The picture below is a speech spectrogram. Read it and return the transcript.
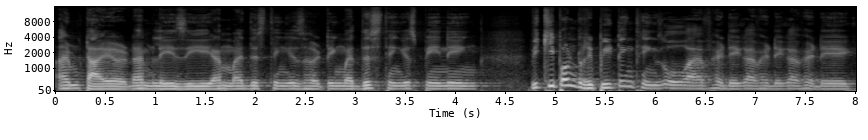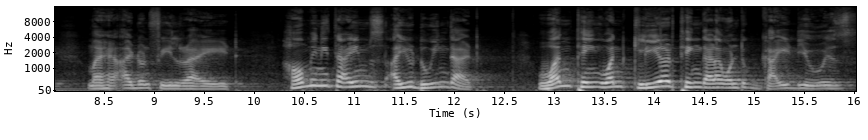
I'm tired, I'm lazy, I'm, my this thing is hurting, my this thing is paining. We keep on repeating things. Oh, I have headache, I have headache, I have headache. My I don't feel right. How many times are you doing that? One thing, one clear thing that I want to guide you is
